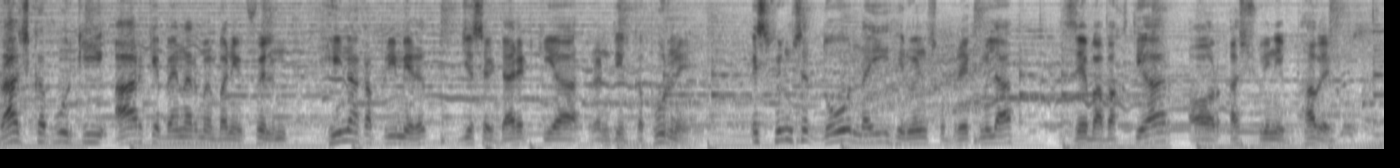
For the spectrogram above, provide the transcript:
Raj Kapoor की आर के बैनर में बनी फ़िल्म हीना का प्रीमियर, जिसे डायरेक्ट किया रणदीप कपूर ने। इस फ़िल्म से दो नई हीरोइंस को ब्रेक मिला जेबा बख्तियार और अश्विनी भावे को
